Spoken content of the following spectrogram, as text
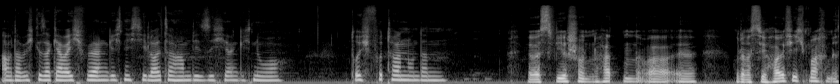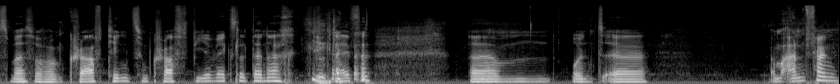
Aber da habe ich gesagt, ja, aber ich will eigentlich nicht die Leute haben, die sich hier eigentlich nur durchfuttern und dann. Ja, was wir schon hatten, war, äh, oder was wir häufig machen, ist mal so vom Crafting zum Craft Bier wechselt danach, die Kneipe. ähm, und äh, am Anfang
